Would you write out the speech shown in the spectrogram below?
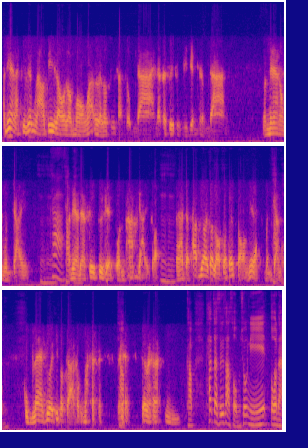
อันนี้แหละคือเรื่องราวที่เราเรามองว่าเออเราซื้อสะสมได้ แล้วก็ซื้อถึงมีเดียมเทอมได้ มันไม่น่ากังวลใจ อืมค่ะครับอันเนี้ยเนี่ยคือคือเหตุผลภาพใหญ่ก่อนอืมนะฮะแต่ภาพย่อยก็รอควอเตอร์สองนี่แหละเหมือนคกัรับนผมกลุ่มแรกด้วยที่ประกาศออกมาครับใช่ไหมฮะอืมครับ ถ้าจะซื้อสะสมช่วงนี้ตัวไหน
